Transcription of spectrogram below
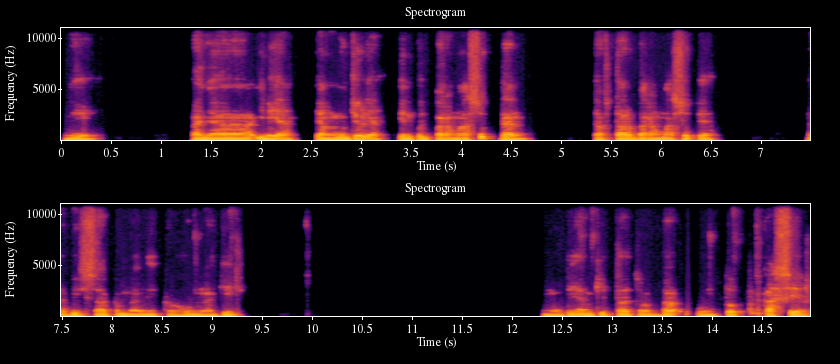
Ini hanya ini ya yang muncul ya, input barang masuk dan daftar barang masuk ya. Kita bisa kembali ke home lagi. Kemudian kita coba untuk kasir.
